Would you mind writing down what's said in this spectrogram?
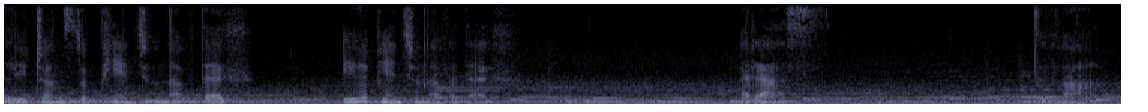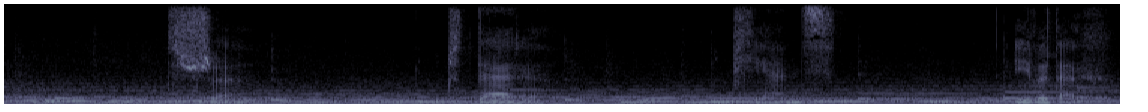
licząc do pięciu na wdech i do pięciu na wydech. Raz, dwa, trzy, cztery, pięć i wydech.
